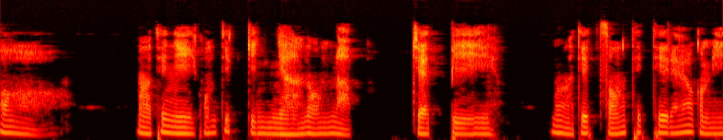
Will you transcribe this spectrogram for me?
ก็มาที่นี่คนที่กินยานอนหลับเจ็ดปี เมื่ออาทิตย์สองอาทิตย์ที่แล้วก็มี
